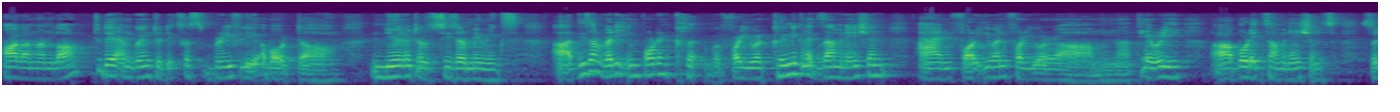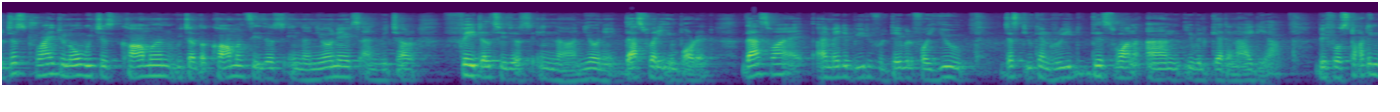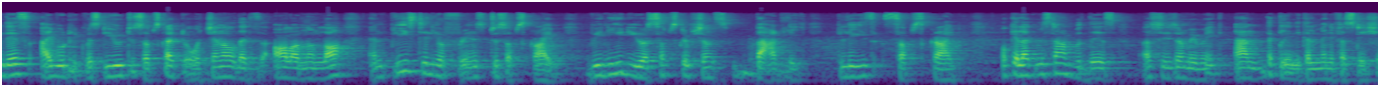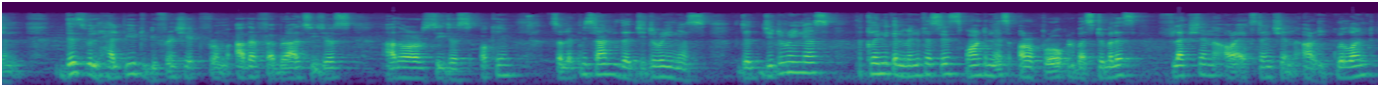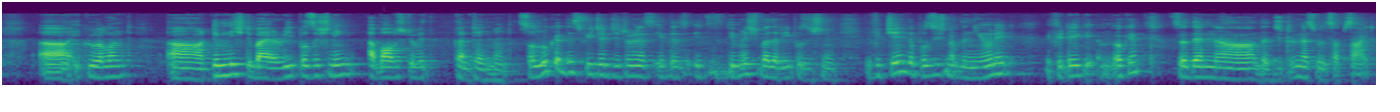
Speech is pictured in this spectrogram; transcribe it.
All on Law. Today I'm going to discuss briefly about uh, neonatal seizure mimics. Uh, these are very important cl- for your clinical examination and for even for your um, theory uh, board examinations. So just try to know which is common, which are the common seizures in the neonates and which are fatal seizures in uh, neonate. That's very important. That's why i made a beautiful table for you. Just you can read this one and you will get an idea. Before starting this i would request you to subscribe to our channel. That is all on law. And please tell your friends to subscribe. We need your subscriptions badly please subscribe. Okay let me start with this a seizure mimic and the clinical manifestation. This will help you to differentiate from other febrile seizures other seizures okay? So let me start with the jitteriness. The jitteriness the clinical manifestation spontaneous or provoked by stimulus flexion or extension are equivalent uh, equivalent uh, diminished by repositioning abolished with containment. So look at this feature jitteriness if this it is diminished by the repositioning. If you change the position of the neonate if you take it okay so then uh, the jitteriness will subside.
